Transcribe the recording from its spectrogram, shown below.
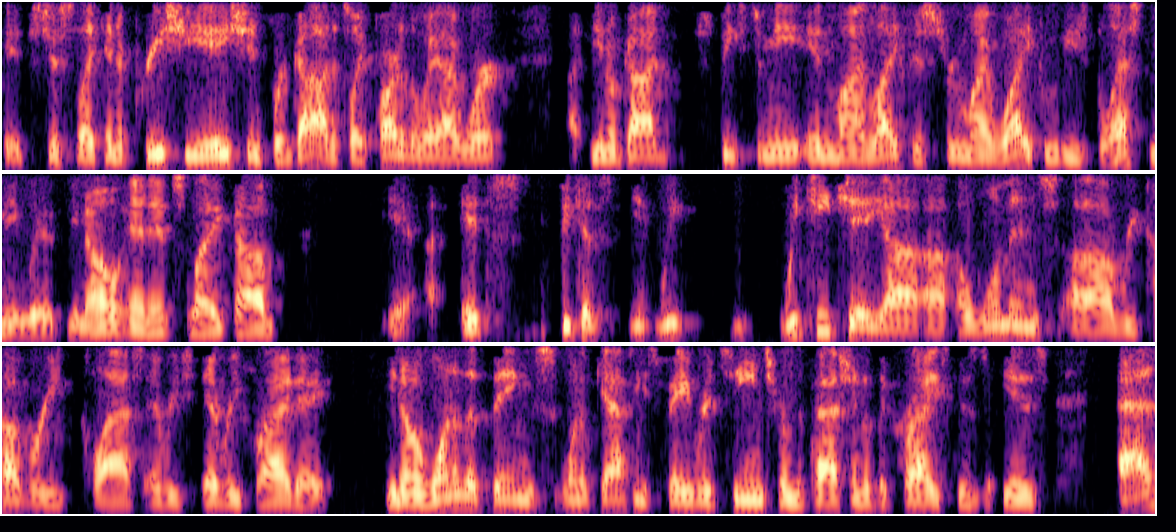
it's just like an appreciation for God. It's like part of the way I work you know, God speaks to me in my life is through my wife, who He's blessed me with, you know, and it's like, um, yeah, it's because we we teach a a, a woman's uh, recovery class every every Friday. You know, one of the things, one of Kathy's favorite scenes from the Passion of the Christ is is as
